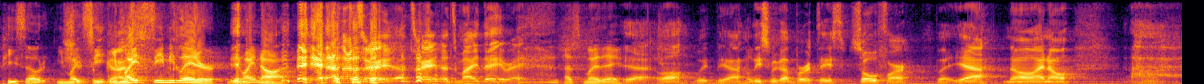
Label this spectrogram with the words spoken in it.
peace out. You might Shoot some see, you might see me later. You might not. yeah, that's right. That's right. That's my day, right? That's my day. Yeah. Well, we, yeah. At least we got birthdays so far. But yeah, no, I know.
